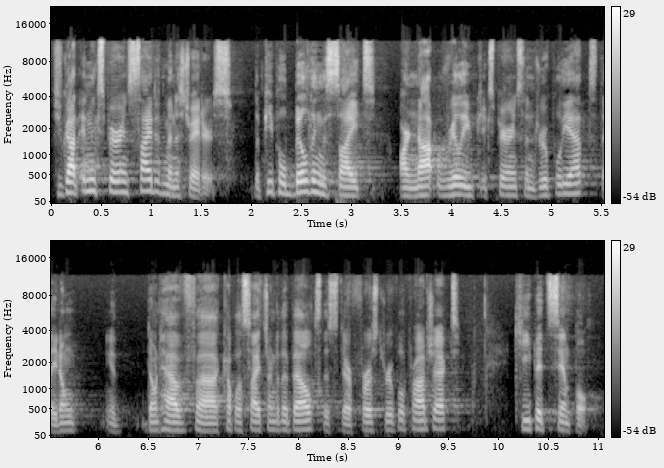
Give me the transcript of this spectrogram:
If you've got inexperienced site administrators, the people building the site are not really experienced in Drupal yet. They don't, don't have uh, a couple of sites under the belt. This is their first Drupal project. Keep it simple.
